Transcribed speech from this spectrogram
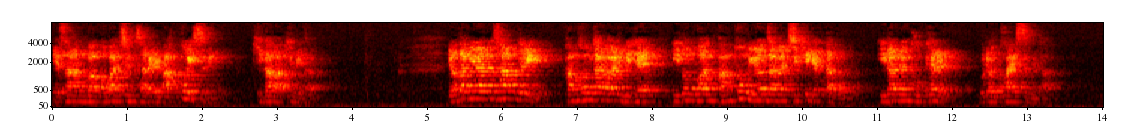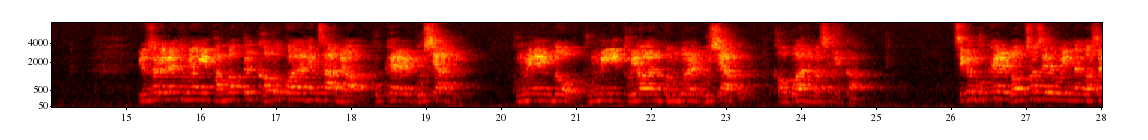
예산안과 법안 심사를 막고 있으니 기가 막힙니다. 여당이라는 사람들이 방송 장악을 위해 이동관 방통위원장을 지키겠다고 일하는 국회를 무력화했습니다. 윤석열 대통령이 밥 먹듯 거부권을 행사하며 국회를 무시하니 국민의힘도 국민이 부여한 본분을 무시하고 거부하는 것입니까? 지금 국회를 멈춰 세우고 있는 것은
